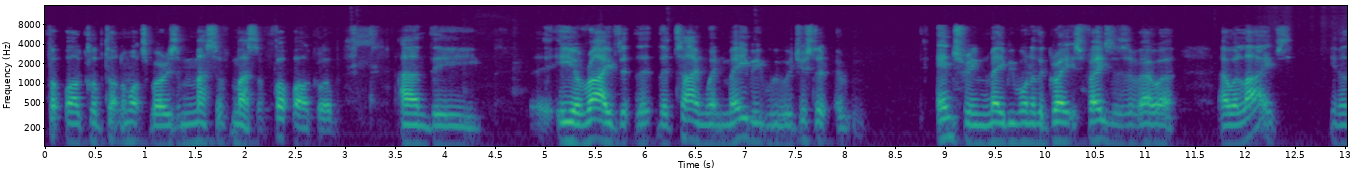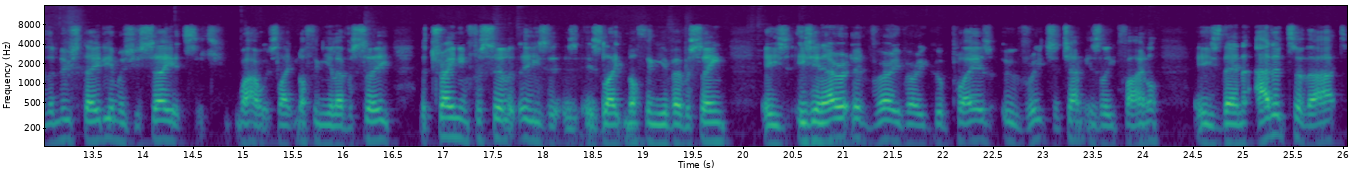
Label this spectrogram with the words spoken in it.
football club, Tottenham Hotspur, is a massive, massive football club, and the he arrived at the, the time when maybe we were just a, a, entering maybe one of the greatest phases of our our lives. You know, the new stadium, as you say, it's it's wow, it's like nothing you'll ever see. The training facilities is, is like nothing you've ever seen. He's he's inherited very very good players who've reached the Champions League final. He's then added to that,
